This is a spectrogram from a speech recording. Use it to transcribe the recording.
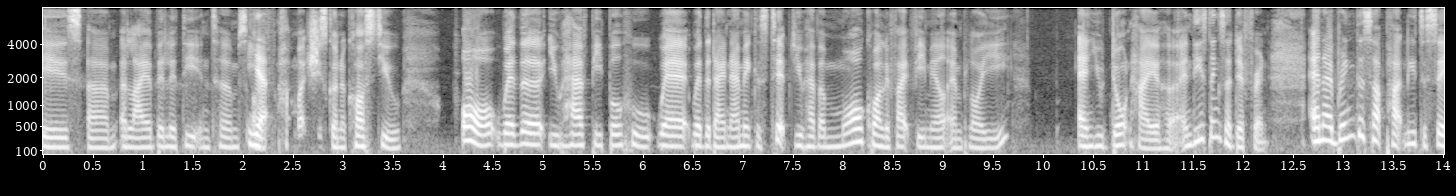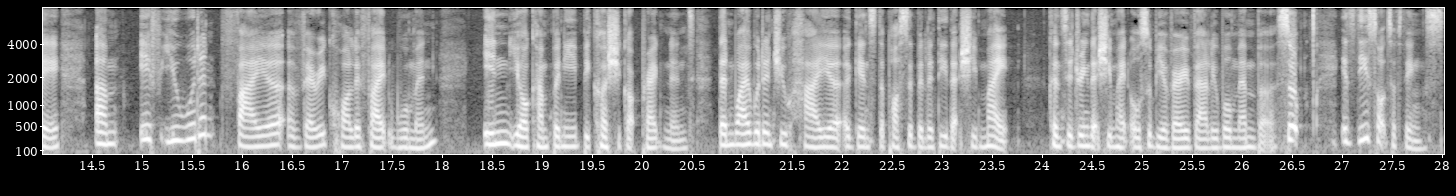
is um, a liability in terms of yeah. how much she's going to cost you or whether you have people who where where the dynamic is tipped you have a more qualified female employee and you don't hire her. And these things are different. And I bring this up partly to say um, if you wouldn't fire a very qualified woman, in your company because she got pregnant, then why wouldn't you hire against the possibility that she might, considering that she might also be a very valuable member? So it's these sorts of things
